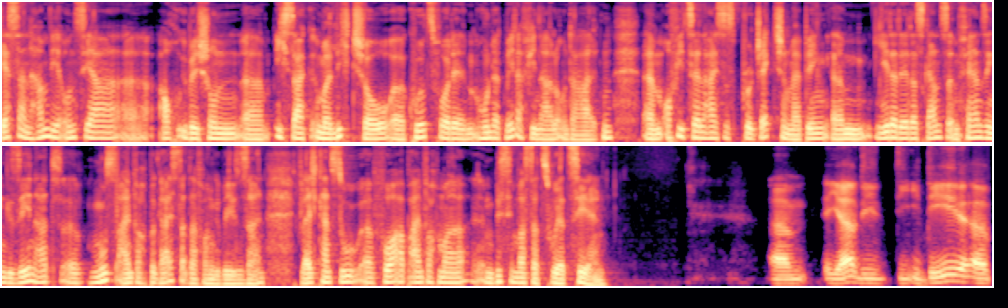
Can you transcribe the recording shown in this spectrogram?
Gestern haben wir uns ja äh, auch über schon, äh, ich sag immer Lichtshow, äh, kurz vor dem 100-Meter-Finale unterhalten. Ähm, offiziell heißt es Projection Mapping. Ähm, jeder, der das Ganze im Fernsehen gesehen hat, äh, muss einfach begeistert davon gewesen sein. Vielleicht kannst du äh, vorab einfach mal ein bisschen was dazu erzählen. Ähm, ja, die, die Idee äh,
